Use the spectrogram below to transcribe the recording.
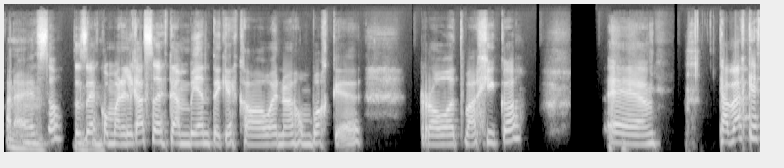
para eso. Entonces, como en el caso de este ambiente que es como, bueno, es un bosque robot mágico. eh, capaz que,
